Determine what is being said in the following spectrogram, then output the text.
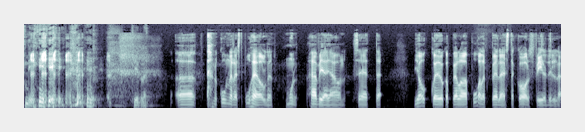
niin. Kyllä. no kunnareista puheen ollen mun häviäjä on se, että joukkue, joka pelaa puolet peleistä Coresfieldillä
